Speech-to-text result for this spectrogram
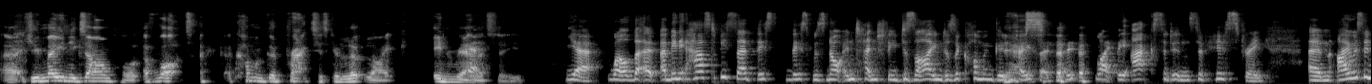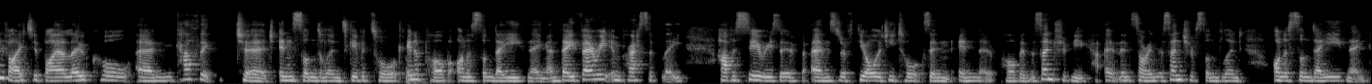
uh, humane example of what a, a, common good practice can look like in reality. Yeah. yeah. well, I mean, it has to be said this this was not intentionally designed as a common good yes. process. It's like the accidents of history um, I was invited by a local um, Catholic church in Sunderland to give a talk in a pub on a Sunday evening, and they very impressively have a series of um, sort of theology talks in in a pub in the centre of Newcastle, uh, sorry, in the centre of Sunderland on a Sunday evening.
